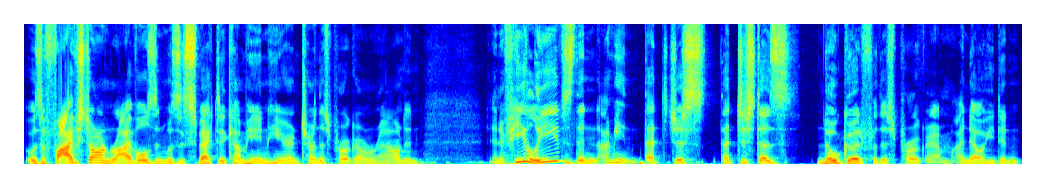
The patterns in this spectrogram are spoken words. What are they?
was a five star on Rivals and was expected to come in here and turn this program around. And and if he leaves, then I mean that just that just does no good for this program. I know he didn't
